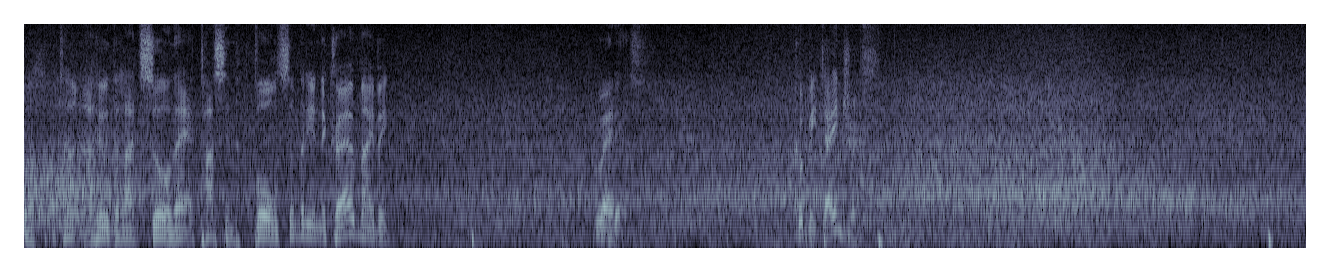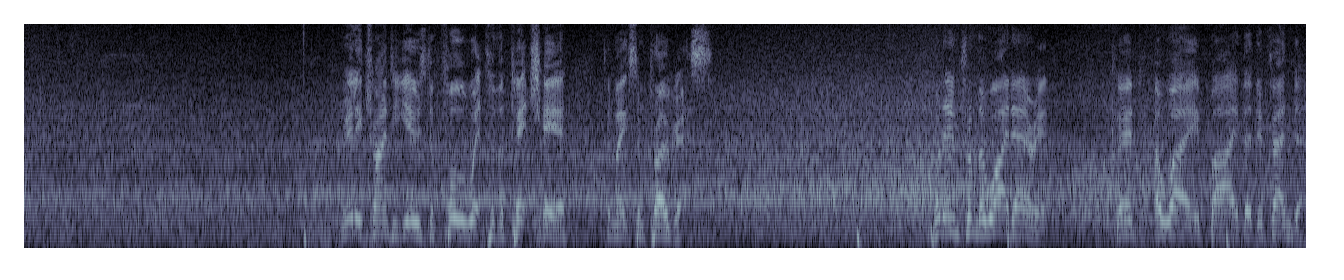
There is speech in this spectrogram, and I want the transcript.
Well, I don't know who the lad saw there passing the ball. Somebody in the crowd, maybe. Guedes. Could be dangerous. Really trying to use the full width of the pitch here to make some progress. Put in from the wide area. Cleared away by the defender.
